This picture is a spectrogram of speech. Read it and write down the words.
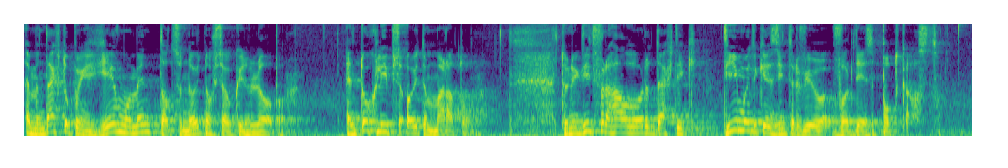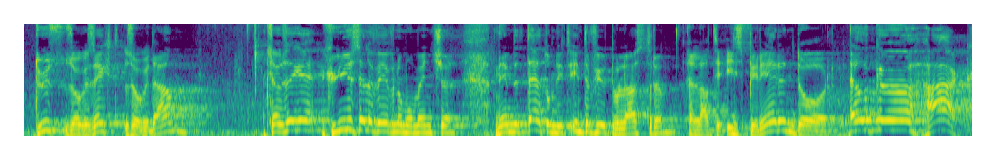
en men dacht op een gegeven moment dat ze nooit nog zou kunnen lopen. En toch liep ze ooit een marathon. Toen ik dit verhaal hoorde, dacht ik, die moet ik eens interviewen voor deze podcast. Dus, zo gezegd, zo gedaan. Ik zou zeggen, gun jezelf even een momentje. Neem de tijd om dit interview te beluisteren en laat je inspireren door Elke Haak.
